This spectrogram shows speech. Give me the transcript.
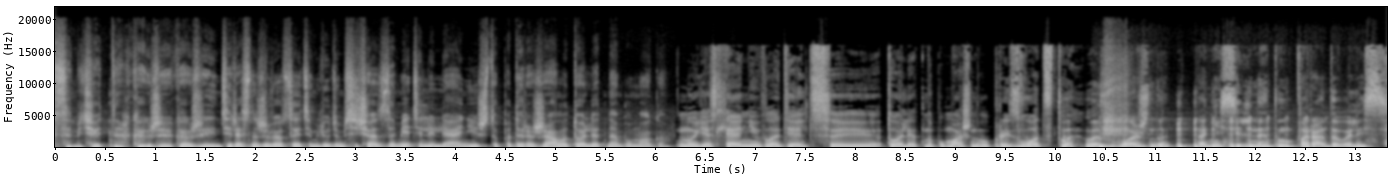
замечательно. Как же, как же интересно живется этим людям сейчас. Заметили ли они, что подорожала туалетная бумага? Ну, если они владельцы туалетно-бумажного производства, возможно, они сильно этому порадовались.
